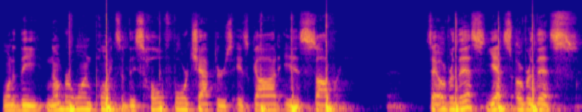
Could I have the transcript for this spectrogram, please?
one of the number one points of this whole four chapters is God is sovereign. Say, over this? Yes, over this.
